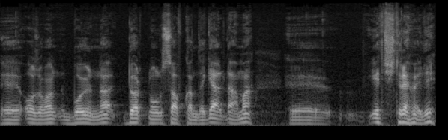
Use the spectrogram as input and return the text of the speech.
E, o zaman boyunla 4 nolu safkan da geldi ama e, yetiştiremedi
